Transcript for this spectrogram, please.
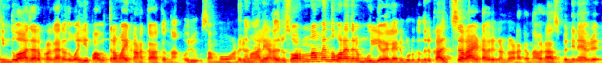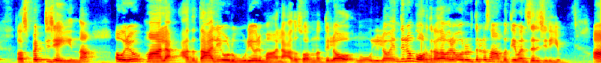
ഹിന്ദു ആചാരപ്രകാരം അത് വലിയ പവിത്രമായി കണക്കാക്കുന്ന ഒരു സംഭവമാണ്. ഒരു മാലയാണ്. അതൊരു സ്വർണം എന്ന് പറയുന്ന ഒരു മൂല്യമല്ല അതിന് കൊടുക്കുന്ന ഒരു കൾച്ചറായിട്ട് അവർ കണ്ടു നടക്കുന്ന അവരുടെ ഹസ്ബൻഡിനെ അവർ റെസ്പെക്ട് ചെയ്യുന്ന ഒരു മാല. അത് താലിയോട് കൂടിയ ഒരു മാല. അത് സ്വർണത്തിലോ നൂലിലോ എന്തിലും കോർത്തില്ല അത് അവർ ഓരോരുത്തരുടെ സാമ്പത്തികം അനുസരിച്ചിരിക്കും. ആ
